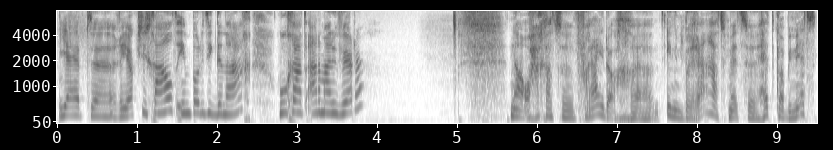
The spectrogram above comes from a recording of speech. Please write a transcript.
Jij hebt uh, reacties gehaald in Politiek Den Haag. Hoe gaat Adema nu verder? Nou, hij gaat uh, vrijdag uh, in een beraad met uh, het kabinet.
